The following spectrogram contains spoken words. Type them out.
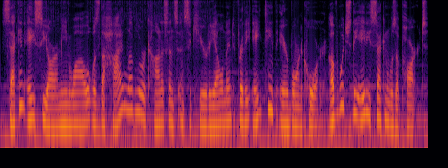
2nd ACR, meanwhile, was the high-level reconnaissance and security element for the 18th Airborne Corps, of which the 82nd was a part.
